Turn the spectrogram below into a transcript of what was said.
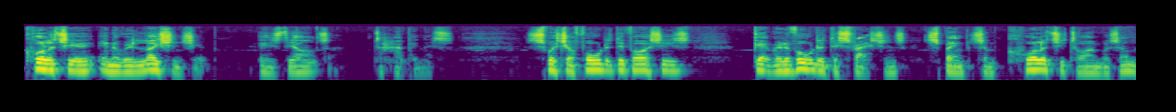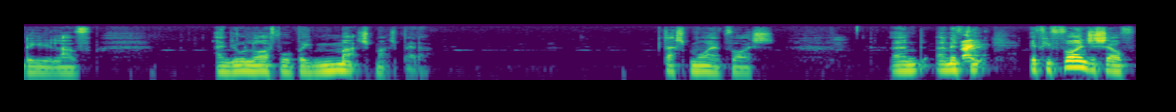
Quality in a relationship is the answer to happiness. Switch off all the devices, get rid of all the distractions, spend some quality time with somebody you love, and your life will be much, much better. That's my advice. And and if right. you if you find yourself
